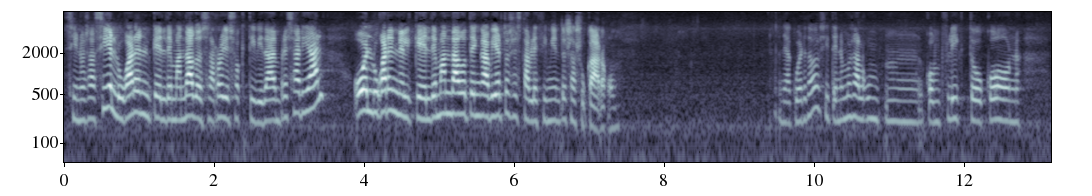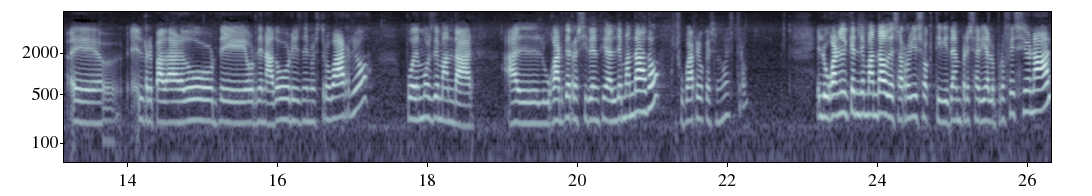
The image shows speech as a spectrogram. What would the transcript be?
Si no es así, el lugar en el que el demandado desarrolle su actividad empresarial o el lugar en el que el demandado tenga abiertos establecimientos a su cargo. ¿De acuerdo? Si tenemos algún mm, conflicto con eh, el reparador de ordenadores de nuestro barrio, podemos demandar al lugar de residencia del demandado, su barrio que es el nuestro, el lugar en el que el demandado desarrolle su actividad empresarial o profesional,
